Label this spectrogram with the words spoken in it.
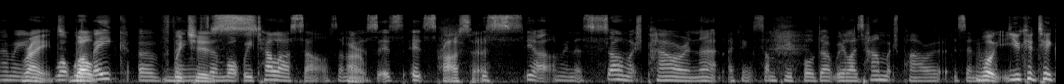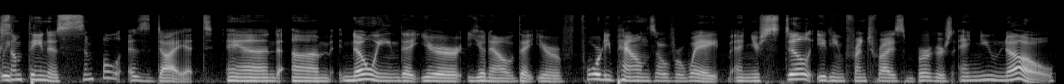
I mean, Right. what Well, we make of things which and what we is tell ourselves. I mean, our it's it's it's process. this- yeah, I mean, there's so much power in that. I think some people don't realize how much power is in. Well, that. you could take We- something as simple as diet and um, knowing that you're, you know, that you're 40 pounds overweight and you're still eating French fries and burgers, and you know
